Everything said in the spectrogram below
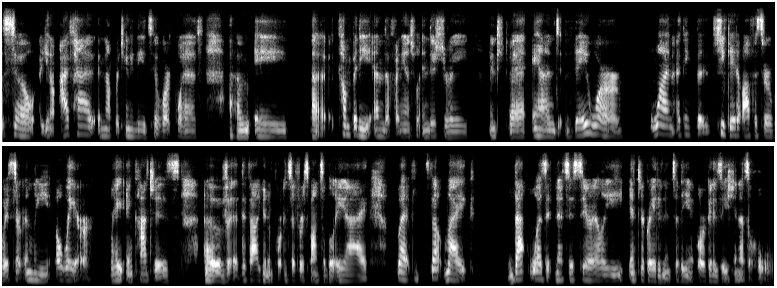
so you know I've had an opportunity to work with um, a, a, company in the financial industry, and uh, and they were one. I think the chief data officer was certainly aware. Right and conscious of the value and importance of responsible AI, but felt like that wasn't necessarily integrated into the organization as a whole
